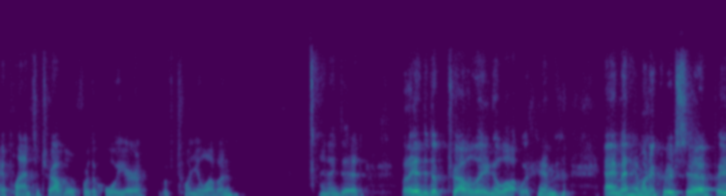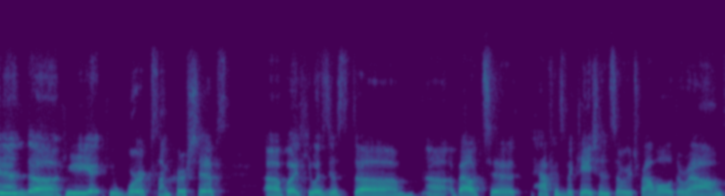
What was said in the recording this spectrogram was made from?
I planned to travel for the whole year of 2011, and I did. But I ended up traveling a lot with him. I met him on a cruise ship, and uh, he he works on cruise ships uh, but he was just uh, uh, about to have his vacation, so we traveled around.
